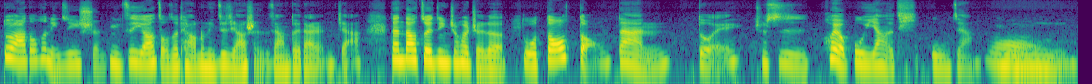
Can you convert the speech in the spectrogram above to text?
对啊，都是你自己选，你自己要走这条路，你自己要选择这样对待人家。但到最近就会觉得，我都懂，但对，就是会有不一样的体悟，这样。哦，嗯，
